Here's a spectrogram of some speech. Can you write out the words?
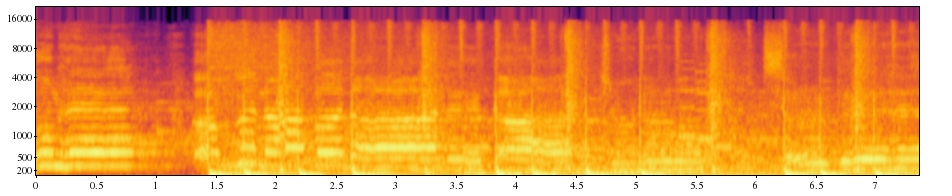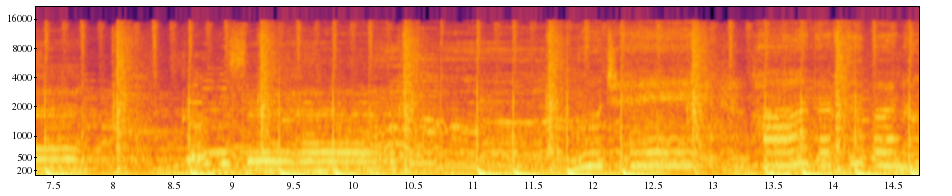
तुम्हें अपना बनाने का जुनून सर पे है कब से है? मुझे आदत बना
